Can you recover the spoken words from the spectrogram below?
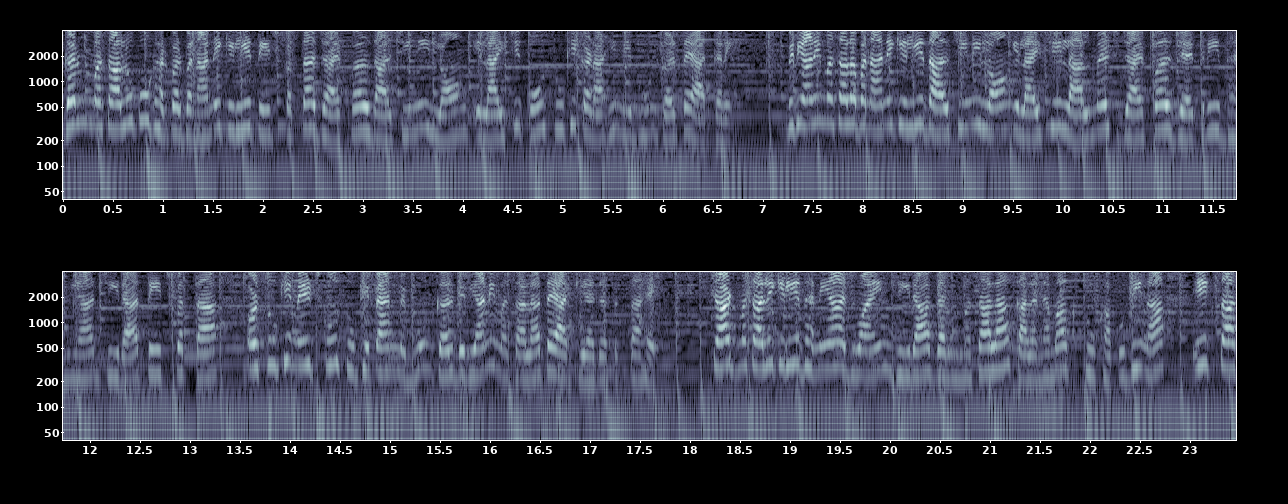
गर्म मसालों को घर पर बनाने के लिए तेज पत्ता, जायफल, दालचीनी, लौंग, इलायची को सूखी कड़ाही में भून कर तैयार करें। बिरयानी मसाला बनाने के लिए दालचीनी, लौंग, इलायची, लाल मिर्च, जायफल, जैतरी, धनिया, जीरा, तेज पत्ता और सूखी मिर्च को सूखे पैन में भूनकर बिरयानी मसाला तैयार किया जा सकता है। चाट मसाले के लिए धनिया, अजवाइन, जीरा, गर्म मसाला, काला नमक, सूखा पुदीना, एक साथ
